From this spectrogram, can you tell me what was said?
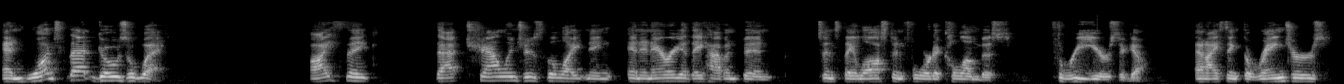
And once that goes away, I think that challenges the Lightning in an area they haven't been since they lost in four to Columbus three years ago. And I think the Rangers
